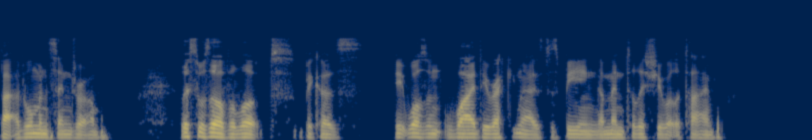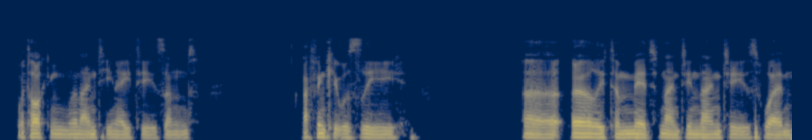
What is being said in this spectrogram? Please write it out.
battered woman syndrome, this was overlooked because it wasn't widely recognized as being a mental issue at the time. We're talking the 1980s, and I think it was the uh, early to mid 1990s when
